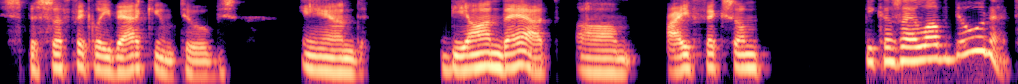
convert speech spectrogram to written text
specifically vacuum tubes, and beyond that, um, I fix them because I love doing it.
